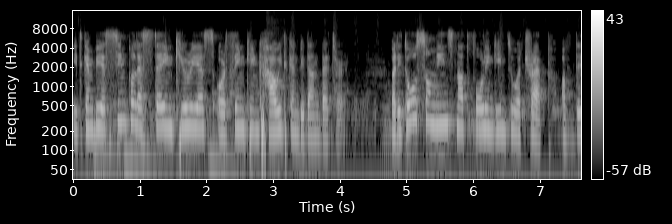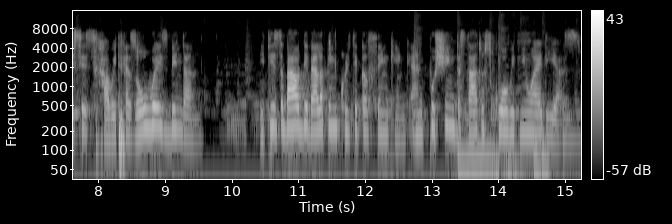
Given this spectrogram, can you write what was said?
It can be as simple as staying curious or thinking how it can be done better. But it also means not falling into a trap of this is how it has always been done. It is about developing critical thinking and pushing the status quo with new ideas.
